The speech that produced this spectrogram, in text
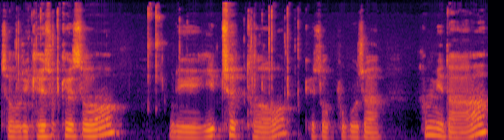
자, 우리 계속해서 우리 입 챕터 계속 보고자 합니다.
